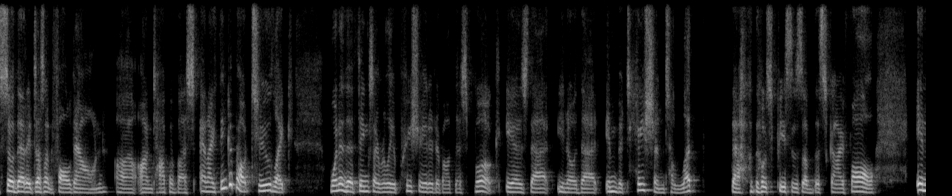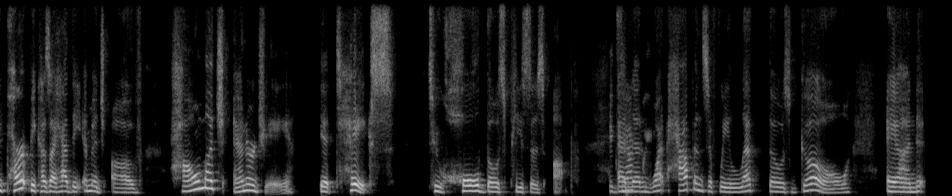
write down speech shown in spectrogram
so that it doesn't fall down uh, on top of us. And I think about too, like one of the things I really appreciated about this book is that you know that invitation to let that those pieces of the sky fall, in part because I had the image of how much energy it takes to hold those pieces up. And then what happens if we let those go? And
